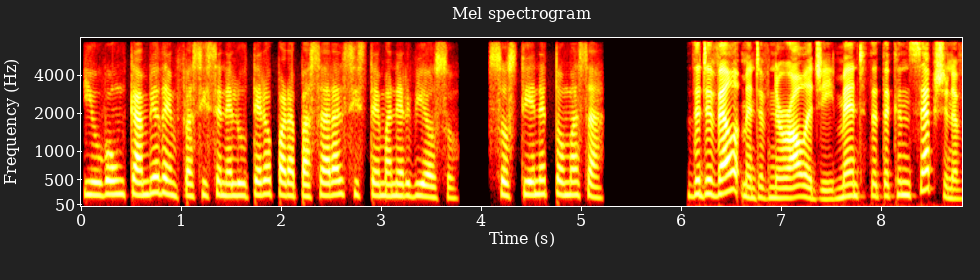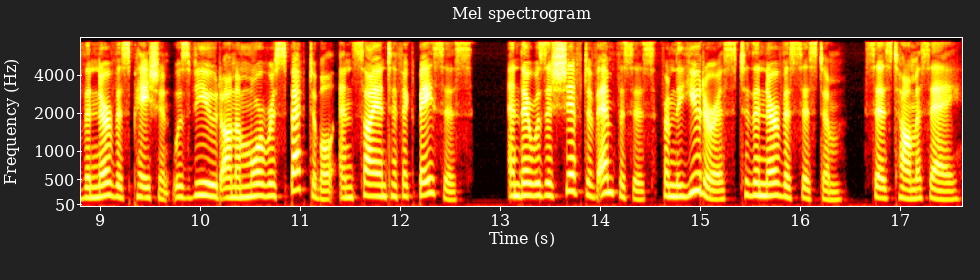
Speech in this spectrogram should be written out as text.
y hubo un cambio de énfasis en el útero para pasar al sistema nervioso, sostiene Thomas A. The development of neurology meant that the conception of the nervous patient was viewed on a more respectable and scientific basis, and there was a shift of emphasis from the uterus to the nervous system, says Thomas A.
